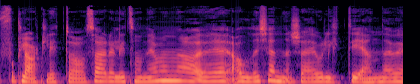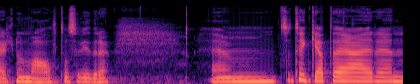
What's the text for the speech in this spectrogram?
forklart litt, og så er det litt sånn Ja, men alle kjenner seg jo litt igjen, det er jo helt normalt, og så videre. Um, så tenker jeg at det er en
